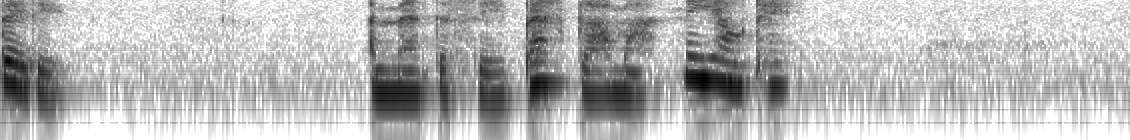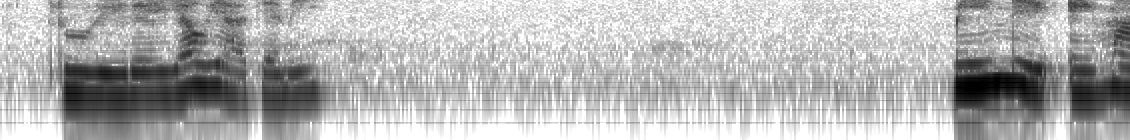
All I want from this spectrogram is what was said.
တဲ့တဲ့အမတ်30ဘတ်ကားမှာနှစ်ယောက်ထဲလူတွေတဲ့ရောက်ရပြန်ပြီမီးနေအိမ်မှ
